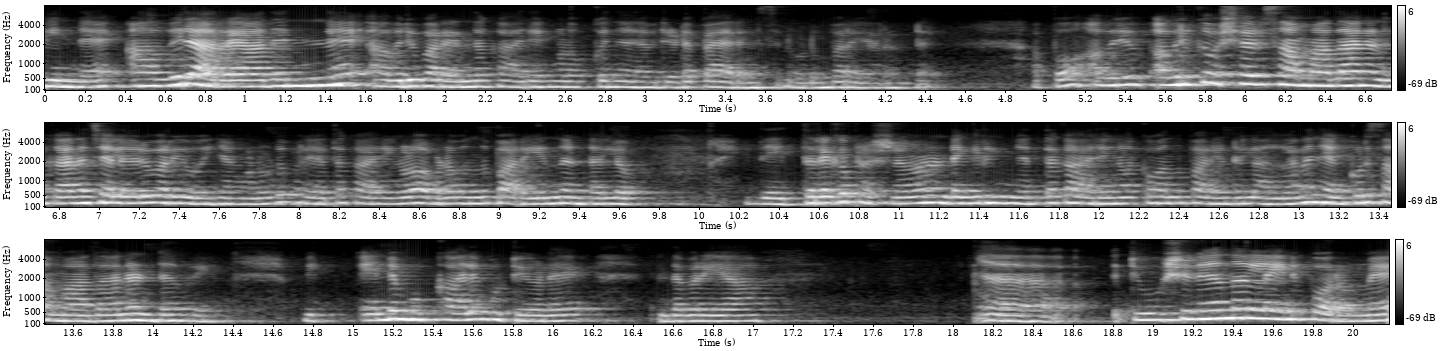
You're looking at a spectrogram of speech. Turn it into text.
പിന്നെ അവരറിയാതെ തന്നെ അവർ പറയുന്ന കാര്യങ്ങളൊക്കെ ഞാൻ അവരുടെ പാരൻസിനോടും പറയാറുണ്ട്. അപ്പോൾ അവർ അവർക്ക് പക്ഷേ ഒരു സമാധാനമാണ് കാരണം ചിലവർ പറയുമോ ഞങ്ങളോട് പറയാത്ത കാര്യങ്ങളും അവിടെ വന്ന് പറയുന്നുണ്ടല്ലോ. ഇത് ഇത്രയൊക്കെ പ്രശ്നങ്ങളുണ്ടെങ്കിൽ ഇങ്ങനത്തെ കാര്യങ്ങളൊക്കെ വന്ന് പറയണ്ടല്ലോ. കാരണം ഞങ്ങൾക്കൊരു സമാധാനം ഉണ്ട് പറയും എന്റെ മുക്കാലും കുട്ടികളെ എന്താ പറയുക ട്യൂഷന് എന്നുള്ളതിന് പുറമെ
